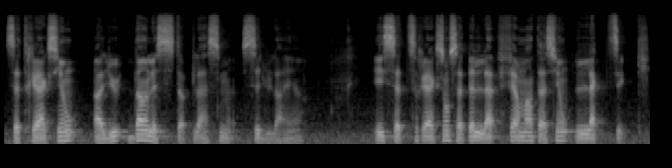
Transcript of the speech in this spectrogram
Cette réaction a lieu dans le cytoplasme cellulaire et cette réaction s'appelle la fermentation lactique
